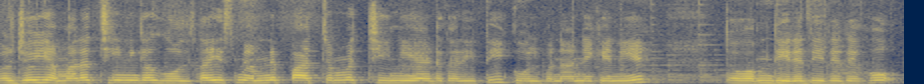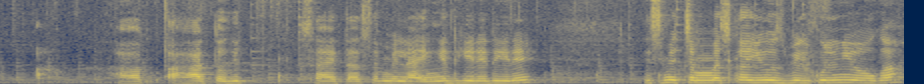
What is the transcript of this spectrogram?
और जो ये हमारा चीनी का घोल था, इसमें हमने पाँच चम्मच चीनी ऐड करी थी घोल बनाने के लिए। तो हम धीरे धीरे देखो हाथों की सहायता से मिलाएँगे धीरे धीरे। इसमें चम्मच का यूज़ बिल्कुल नहीं होगा।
